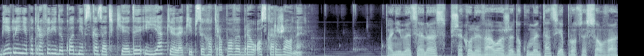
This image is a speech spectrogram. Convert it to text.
Biegli nie potrafili dokładnie wskazać kiedy i jakie leki psychotropowe brał oskarżony. Pani mecenas przekonywała, że dokumentacja procesowa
